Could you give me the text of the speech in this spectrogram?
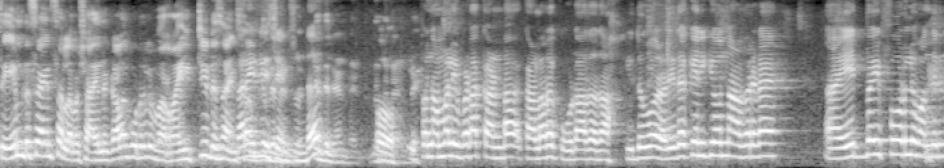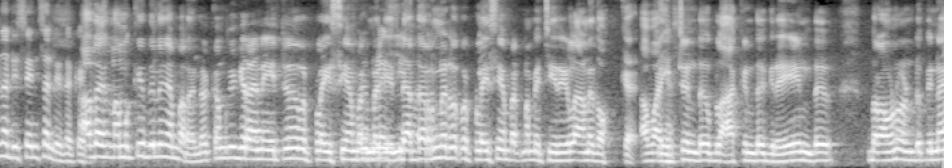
സെയിം ഡിസൈൻസ് അല്ല പക്ഷെ അതിനേക്കാളും കൂടുതൽ വെറൈറ്റി ഡിസൈൻസ് വെറൈറ്റി ഡിസൈൻസ് ഉണ്ട്. ഓ ഇപ്പൊ നമ്മൾ ഇവിടെ കണ്ട കളർ കൂടാതെ ഇതുപോലെ ഇതൊക്കെ എനിക്ക് തോന്നുന്നു അവരുടെ എയ്റ്റ് ബൈ ഫോറിൽ വന്നിരുന്ന ഡിസൈൻസ് അല്ലേ ഇതൊക്കെ? അതെ നമുക്ക് ഇതിൽ ഞാൻ പറയാം. ഇതൊക്കെ നമുക്ക് ഗ്രാനൈറ്റിന് റിപ്ലേസ് ചെയ്യാൻ പറ്റുന്ന ലെതറിന് റിപ്ലേസ് ചെയ്യാൻ പറ്റുന്ന മെറ്റീരിയൽ ആണ് ഇതൊക്കെ. ആ വൈറ്റ് ഉണ്ട് ബ്ലാക്ക് ഉണ്ട് ഗ്രേ ഉണ്ട് ബ്രൗൺ ഉണ്ട്. പിന്നെ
